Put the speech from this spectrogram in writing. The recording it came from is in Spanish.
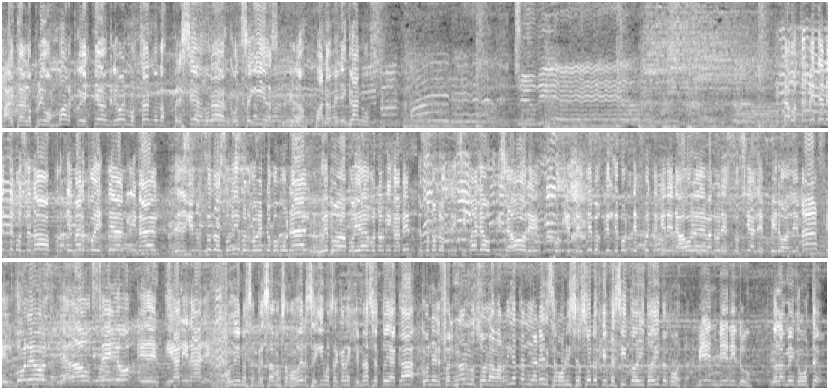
Ahí están los primos Marco y Esteban Grimal mostrando las preciadas doradas conseguidas en los Panamericanos. Estamos tremendamente emocionados porque Marco y Esteban Grimal, desde que nosotros asumimos el gobierno comunal, lo hemos apoyado económicamente, somos los principales auspiciadores, porque entendemos que el deporte es fuente generadora de valores sociales, pero además el voleibol le ha dado sello e identidad a Linares. Muy bien, nos empezamos a mover. Seguimos acá en el gimnasio. Estoy acá con el Fernando Solabarrieta linarense, Mauricio Osorio, jefecito de Todito. ¿Cómo está? Bien, bien, ¿y tú? Yo también, ¿cómo usted?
